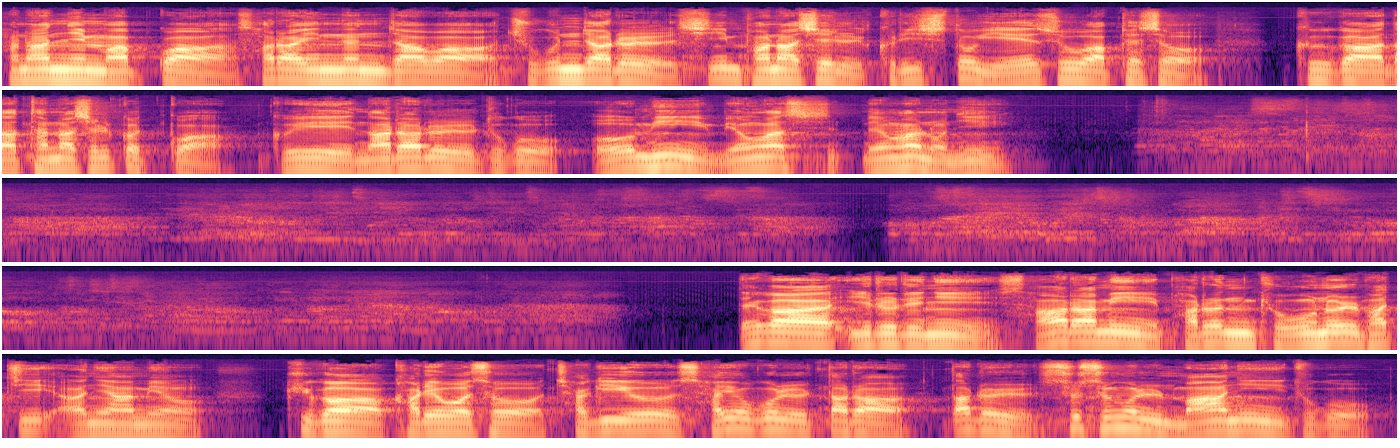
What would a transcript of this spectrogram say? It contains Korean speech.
하나님 앞과 살아있는 자와 죽은 자를 심판하실 그리스도 예수 앞에서 그가 나타나실 것과 그의 나라를 두고 엄히 명하, 명하노니. 때가 이르리니 사람이 바른 교훈을 받지 아니하며 귀가 가려워서 자기의 사욕을 따라 따를 스승을 많이 두고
